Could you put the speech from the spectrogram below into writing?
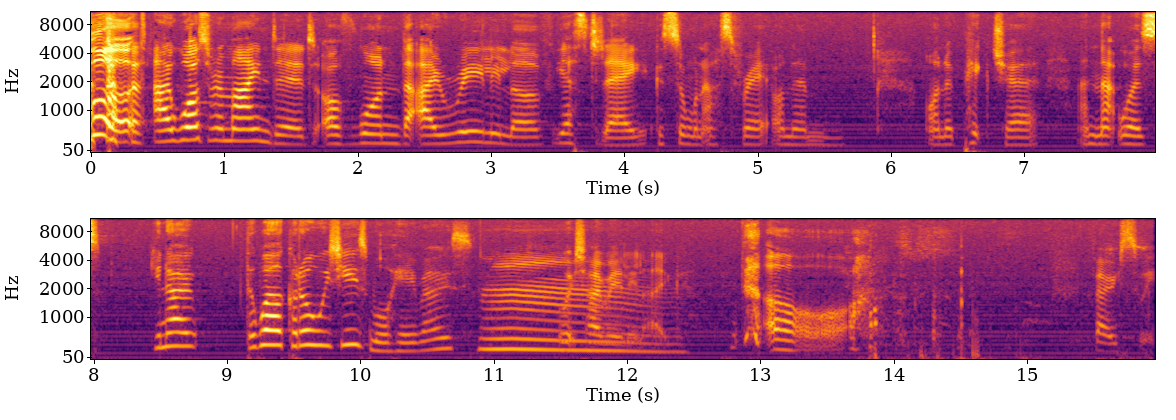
But I was reminded of one that I really love yesterday because someone asked for it on um on a picture, and that was, you know, the world could always use more heroes, which I really like. Oh, very sweet.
